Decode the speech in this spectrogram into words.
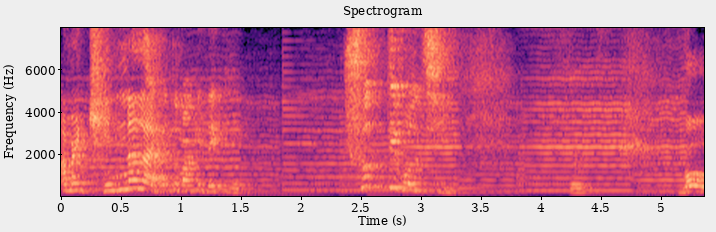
আমার ঘেন্না লাগে তোমাকে দেখলে। সত্যি বলছি। বউ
